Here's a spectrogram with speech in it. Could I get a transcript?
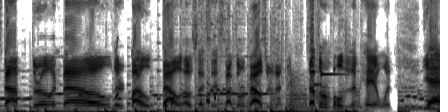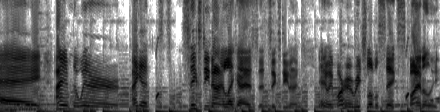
Stop throwing Bowser. Bow, bow, I was going to say, stop throwing Bowsers at me. Stop throwing boulders at me. Hey, I won. Yay! I am the winner! I get 69, like I said, 69. Anyway, Mario reached level 6, finally.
